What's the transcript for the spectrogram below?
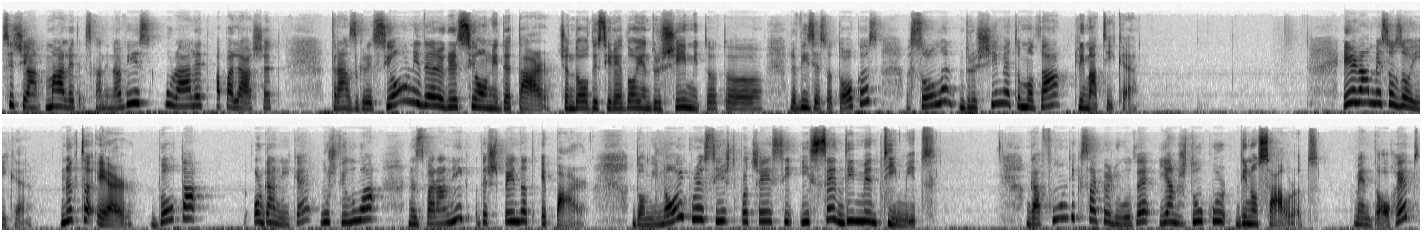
siç janë malet e Skandinavisë, Uralet, Apalashet. Transgresioni dhe regresioni detar, që ndodhi si rrjedhojë e ndryshimit të lëvizjes të Tokës, sollën ndryshime të mëdha klimatike. Era Mesozoike Në këtë erë, bota organike u zhvillua në zvaranikë dhe shpendët e parë, Dominoi kryesisht procesi i sedimentimit. Nga fundi i kësaj periudhe janë zhdukur dinosaurët. Mendohet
